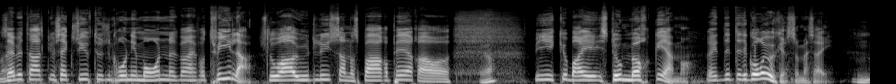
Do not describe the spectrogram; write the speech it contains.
Så jeg betalte jo 6000-7000 kroner i måneden. Jeg var fortvila. Slo av utlysene og sparepærer. Og Ja. Vi gikk jo bare i stum mørke hjemme. Det, det, det går jo ikke, som jeg sier.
